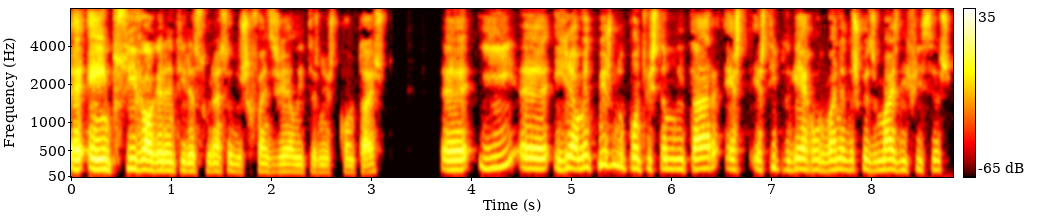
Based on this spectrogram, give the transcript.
uh, é impossível garantir a segurança dos reféns israelitas neste contexto, uh, e, e, realmente, mesmo do ponto de vista militar, este, este tipo de guerra urbana é das coisas mais difíceis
